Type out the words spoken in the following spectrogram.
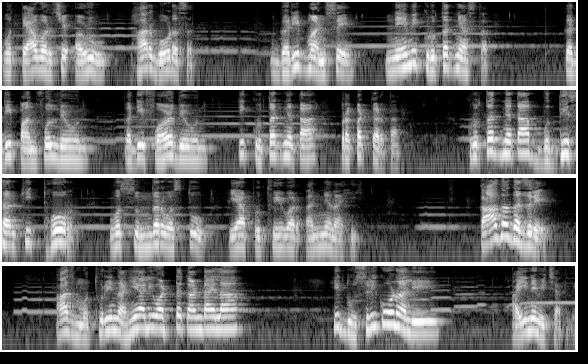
व त्यावरचे अळू फार गोड असत. गरीब माणसे नेहमी कृतज्ञ असतात. कधी पानफूल देऊन कधी फळ देऊन ती कृतज्ञता प्रकट करतात. कृतज्ञता बुद्धीसारखी थोर व सुंदर वस्तू या पृथ्वीवर अन्य नाही. का ग गजरे. आज मथुरी नाही आली वाटतं कांडायला? ही दुसरी कोण आली? आईने विचारले.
